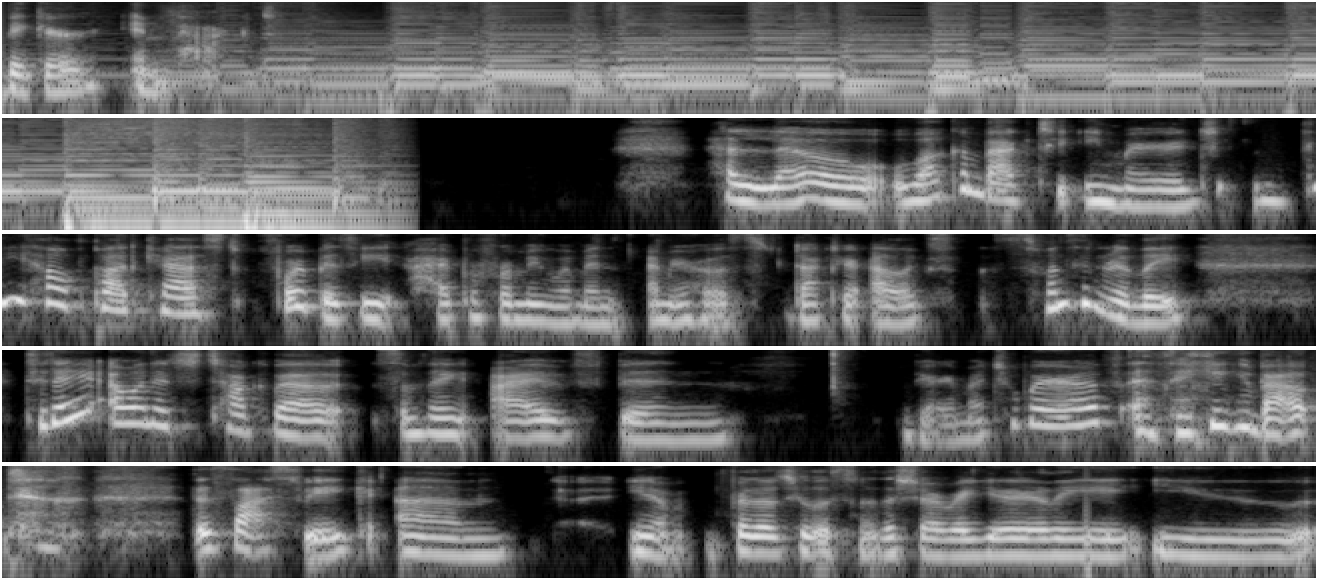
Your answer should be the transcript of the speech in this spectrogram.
bigger impact. Hello, welcome back to Emerge, the health podcast for busy, high performing women. I'm your host, Dr. Alex Swenson Ridley. Today, I wanted to talk about something I've been very much aware of and thinking about this last week. Um, you know, for those who listen to the show regularly, you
